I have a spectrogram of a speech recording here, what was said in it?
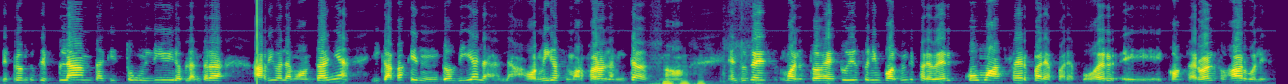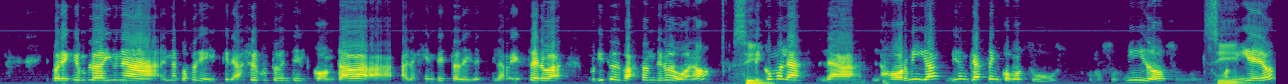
de pronto se planta, que es todo un a plantar a- arriba de la montaña y capaz que en dos días las, las hormigas se morfaron la mitad, ¿no? Entonces, bueno, estos estudios son importantes para ver cómo hacer para, para poder eh, conservar esos árboles. Por ejemplo, hay una, una cosa que, que ayer justamente contaba a, a la gente esta de la reserva, porque esto es bastante nuevo, ¿no? Sí. De cómo las, la- las hormigas, vieron que hacen como sus, como sus nidos, sus Sí. hormigueros,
